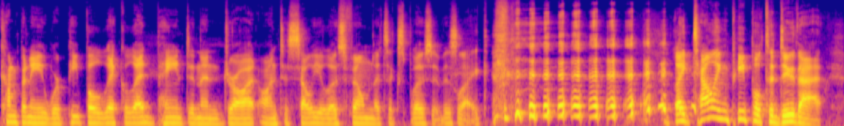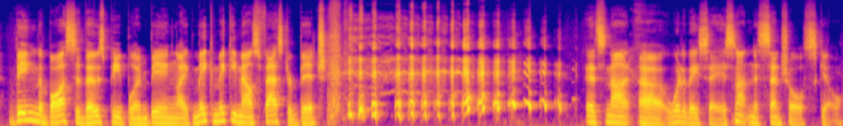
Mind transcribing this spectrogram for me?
company where people lick lead paint and then draw it onto cellulose film that's explosive is like like telling people to do that. Being the boss of those people and being like make mickey mouse faster bitch it's not uh, what do they say it's not an essential skill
